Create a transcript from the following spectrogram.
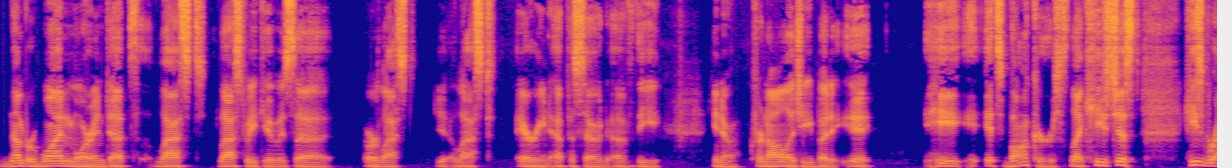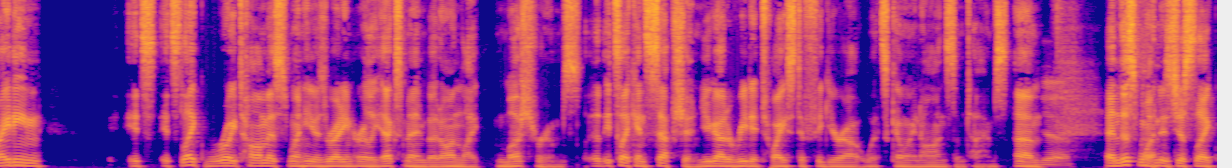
number one more in depth last last week. It was uh or last last airing episode of the you know chronology, but it he it's bonkers. Like he's just he's writing it's it's like Roy Thomas when he was writing early X Men, but on like mushrooms. It's like Inception. You got to read it twice to figure out what's going on sometimes. Um, Yeah. and this one is just like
